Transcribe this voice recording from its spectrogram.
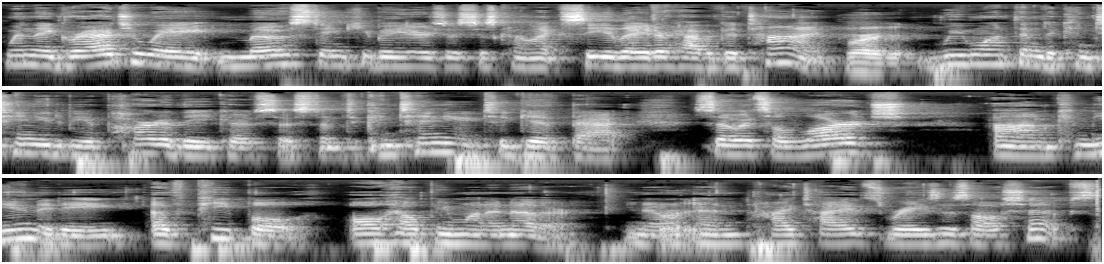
when they graduate, most incubators is just kind of like, see you later, have a good time. right. We want them to continue to be a part of the ecosystem, to continue to give back. So it's a large um, community of people all helping one another, you know, Right. and high tides raises all ships.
